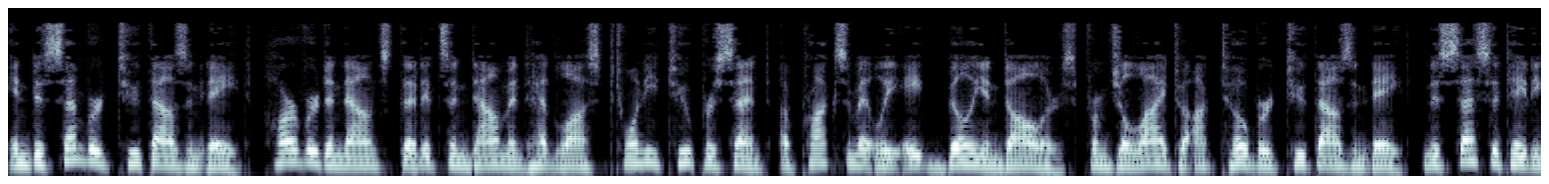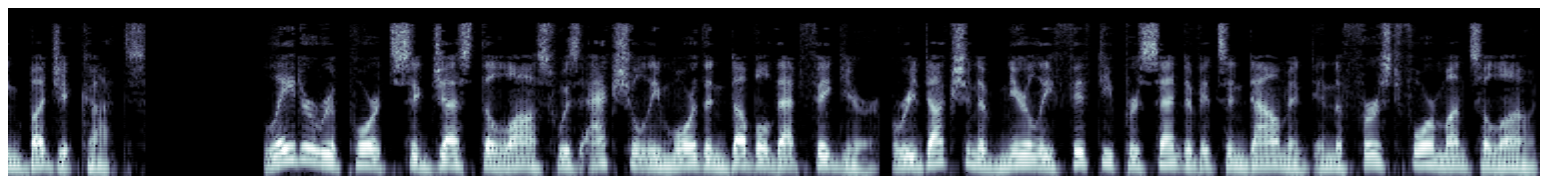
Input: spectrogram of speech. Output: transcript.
In December 2008, Harvard announced that its endowment had lost 22% approximately $8 billion from July to October 2008, necessitating budget cuts. Later reports suggest the loss was actually more than double that figure, a reduction of nearly 50% of its endowment in the first four months alone.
